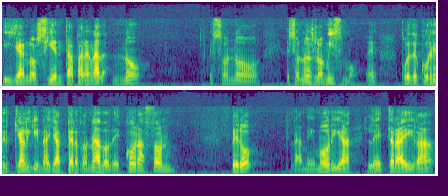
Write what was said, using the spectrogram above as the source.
y ya no sienta para nada. No, eso no, eso no es lo mismo. ¿eh? Puede ocurrir que alguien haya perdonado de corazón, pero la memoria le traiga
